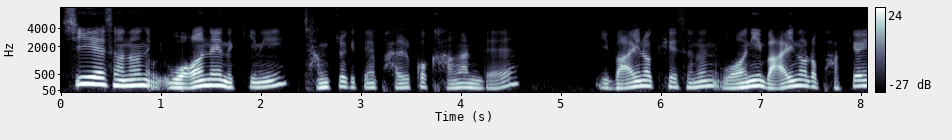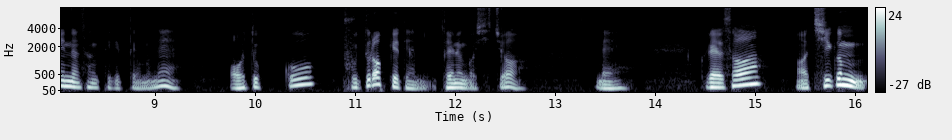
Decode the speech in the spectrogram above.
C에서는 one의 느낌이 장조기 때문에 밝고 강한데 이 마이너 키에서는 one이 마이너로 바뀌어 있는 상태이기 때문에 어둡고 부드럽게 된, 되는 것이죠. 네. 그래서 어, 지금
